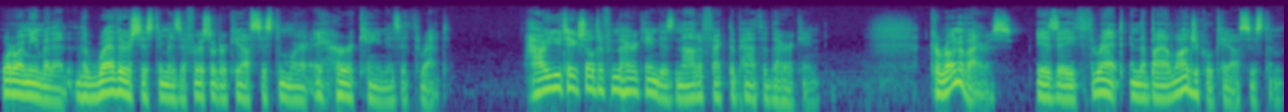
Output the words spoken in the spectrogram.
What do I mean by that? The weather system is a first order chaos system where a hurricane is a threat. How you take shelter from the hurricane does not affect the path of the hurricane. Coronavirus is a threat in the biological chaos system.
